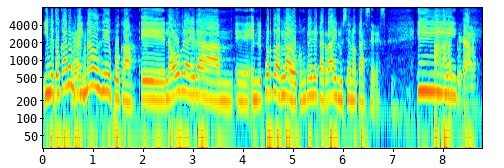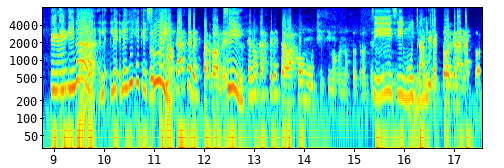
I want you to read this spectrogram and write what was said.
Y me tocaron Claro. peinados de época. Eh, la obra era mm, eh, en el cuarto de al lado con Claudia Carrá y Luciano Cáceres. Y, Ajá. Sí, y nada, claro. le- le- les dije que sí. Luciano Cáceres, perdón, ¿eh? Sí. Luciano Cáceres trabajó muchísimo con nosotros. Es Sí, un sí, mucho, Gran mucho. director, gran actor.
